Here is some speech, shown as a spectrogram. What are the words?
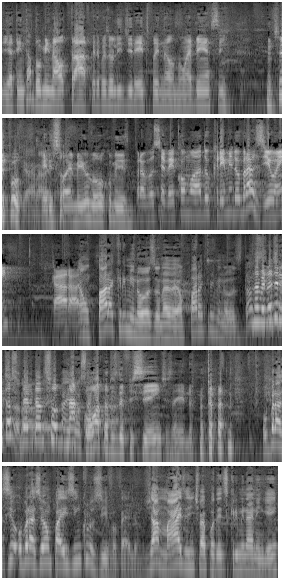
E ia tentar dominar o tráfico. Aí depois eu li direito e falei, não, não é bem assim. tipo, Caralho. ele só é meio louco mesmo. Pra você ver como anda o crime do Brasil, hein? Caralho. É um paracriminoso, né, velho? É um paracriminoso. Tá Na verdade, ele tá, deve estar sob- velho. na Tá emocionante. cota dos deficientes aí. O Brasil, o Brasil é um país inclusivo, velho. Jamais a gente vai poder discriminar ninguém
